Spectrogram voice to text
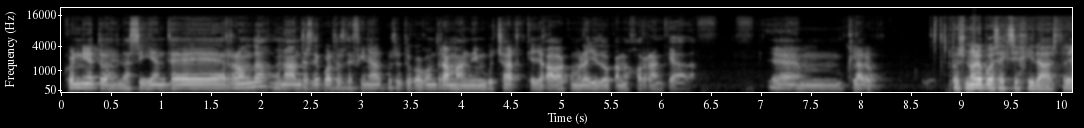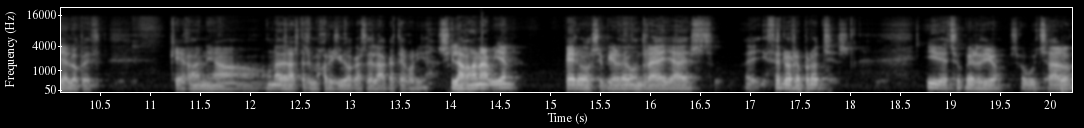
con Nieto en la siguiente ronda. Una antes de cuartos de final, pues se tocó contra Mandin Bouchard, que llegaba como la judoka mejor rankeada. Em, claro, pues no le puedes exigir a Estrella López que gane a una de las tres mejores judokas de la categoría. Si la gana, bien, pero si pierde contra ella es cero reproches y de hecho perdió. Sobuchar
